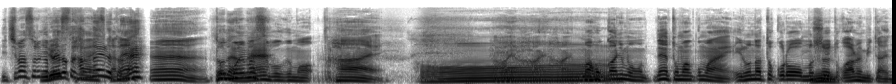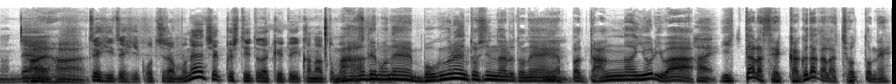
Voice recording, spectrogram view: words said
一番それがベストじゃないですかね。いろいろ考うん。と思います僕も。はい。ははいはいはい。まあ他にもね苫小牧いろんなところ面白いところあるみたいなんでぜひぜひこちらもねチェックしていただけるといいかなと思いますまあでもね僕ぐらいの年になるとねやっぱ弾丸よりははい。行ったらせっかくだからちょっとね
